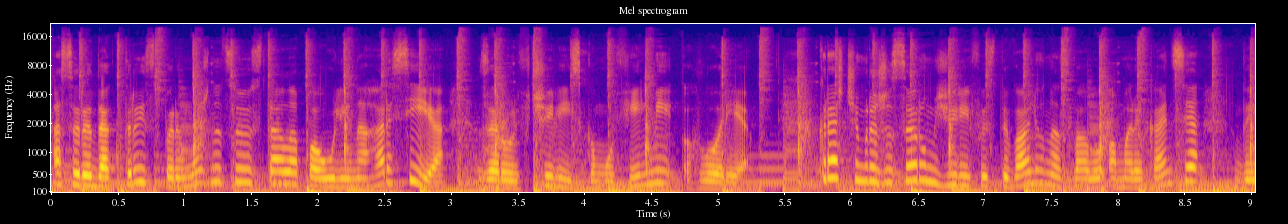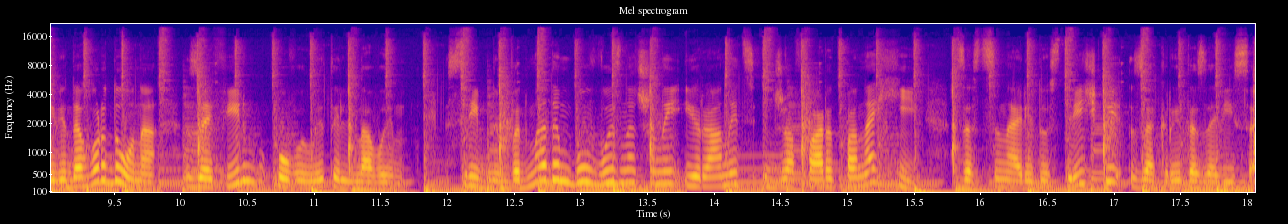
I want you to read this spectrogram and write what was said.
А серед актрис переможницею стала Пауліна Гарсія за роль в чилійському фільмі Глорія. Кращим режисером журі фестивалю назвало американця Девіда Гордона за фільм Повелитель лавин. Срібним ведмедем був визначений іранець Джафар Панахі за сценарій до стрічки Закрита завіса.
